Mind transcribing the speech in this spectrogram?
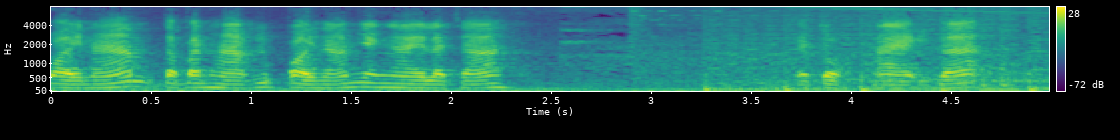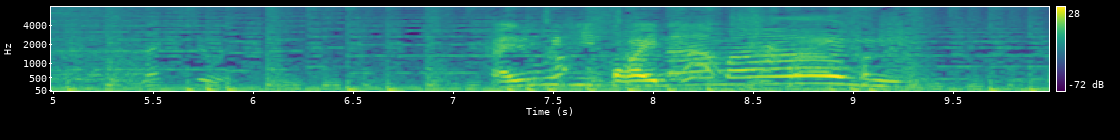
ปล่อยน้ำแต่ปัญหาคือปล่อยน้ำยังไงล่ะจ๊ะกระจกแตกอีกแล้ว Let's do it. ใครรู้วิธีปล่อยน้ำมั้งท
